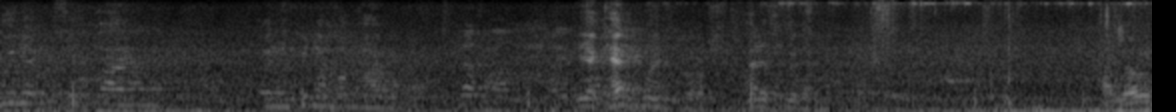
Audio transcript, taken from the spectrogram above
Gute, gesund bleiben und ich bin noch ein paar Tage da. Ihr kennt meinen Kurs. Alles Gute. Hallo.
